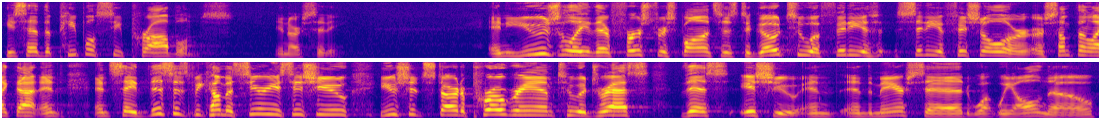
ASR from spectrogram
He said that people see problems in our city. And usually their first response is to go to a city official or, or, something like that and, and say, This has become a serious issue. You should start a program to address this issue. And, and the mayor said, What we all know,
